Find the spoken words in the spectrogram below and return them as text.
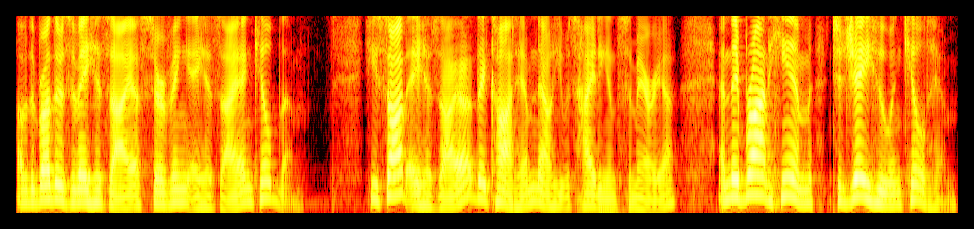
of the brothers of Ahaziah serving Ahaziah and killed them. He sought Ahaziah, they caught him, now he was hiding in Samaria, and they brought him to Jehu and killed him.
